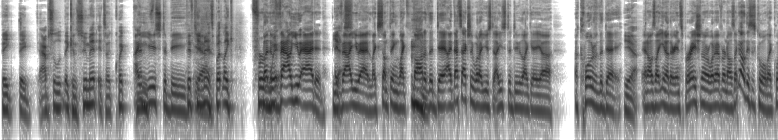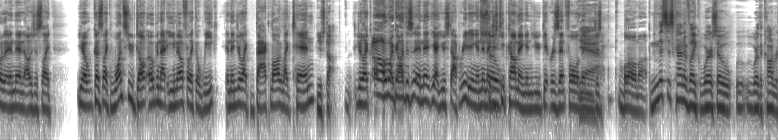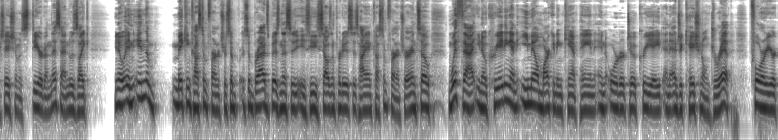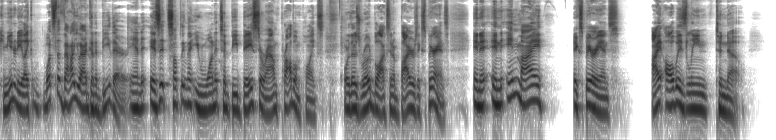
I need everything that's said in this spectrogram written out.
They they absolutely they consume it. It's a quick 10, I used to be 15 yeah. minutes, but like for but a value added, yes. a value added, like something like thought of the day. I, that's actually what I used to. I used to do like a uh, a quote of the day. Yeah, and I was like, you know, they're inspirational or whatever, and I was like, oh, this is cool, like quote. And then I was just like, you know, because like once you don't open that email for like a week and then you're like backlog like 10, you stop. You're like, oh my God, this is, and then yeah, you stop reading and then so, they just keep coming and you get resentful and yeah. then you just blow them up. And this is kind of like where, so where the conversation was steered on this end was like, you know, in, in the making custom furniture. So, so Brad's business is he sells and produces high end custom furniture. And so with that, you know, creating an email marketing campaign in order to create an educational drip for your community, like what's the value add going to be there? And is it something that you want it to be based around problem points or those roadblocks in a buyer's experience? And in in my experience, I always lean to no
